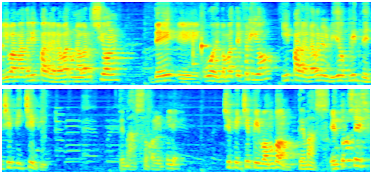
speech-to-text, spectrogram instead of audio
iba a Madrid para grabar una versión de eh, Jugo de Tomate Frío y para grabar el videoclip de Chippy Chippy, Temazo. con el pelo. Chippy Chippy Bombón. Temazo. Entonces,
